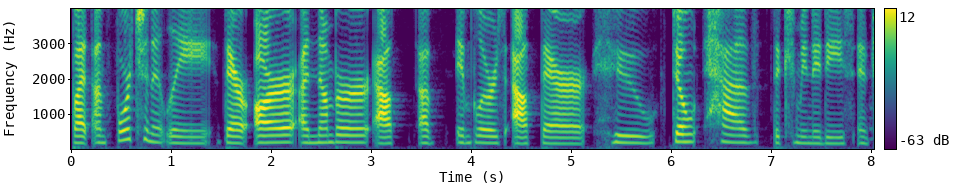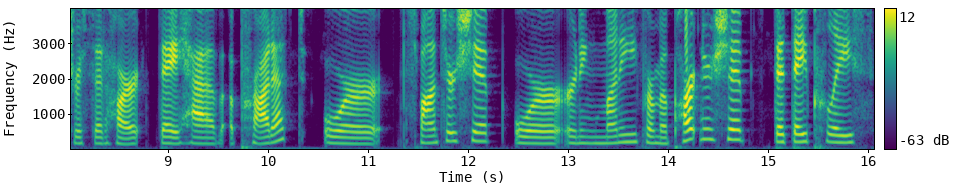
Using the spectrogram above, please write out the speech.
but unfortunately, there are a number out of influencers out there who don't have the community's interests at heart. They have a product or sponsorship or earning money from a partnership that they place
